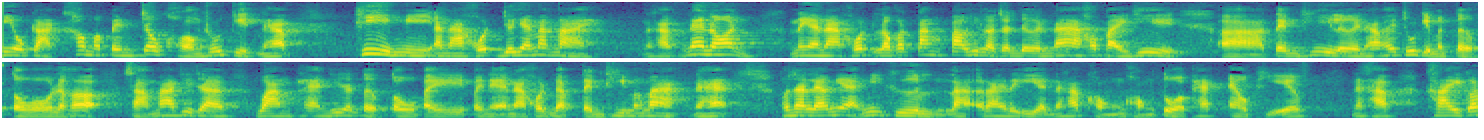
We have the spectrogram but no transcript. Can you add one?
มีโอกาสเข้ามาเป็นเจ้าของธุรกิจนะครับที่มีอนาคตเยอะแยะมากมาย นะครับแน่นอนในอนาคตเราก็ตั้งเป้าที่เราจะเดินหน้าเข้าไปที่เต็มที่เลยนะครับ ให้ธุรกิจมันเติบโต แล้วก็สามารถที่จะวางแผนที่จะเติบโตไปไปในอนาคตแบบเต็มที่มากๆนะฮะเพราะฉะนั้นแล้วเนี่ยนี่คือรายละเอียดนะครับของของตัวแพ็ค LPF นะครับใครก็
